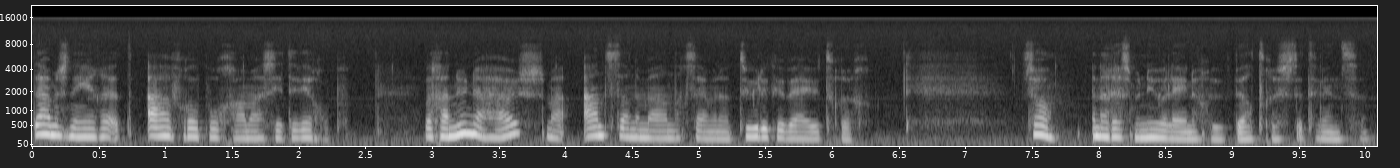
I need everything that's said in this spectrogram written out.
Dames en heren, het AVRO-programma zit er weer op. We gaan nu naar huis, maar aanstaande maandag zijn we natuurlijk weer bij u terug. Zo, en dan rest me nu alleen nog u welterusten te wensen.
